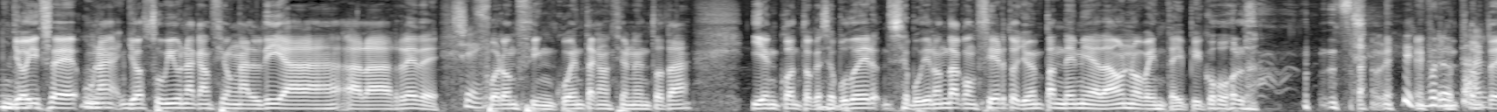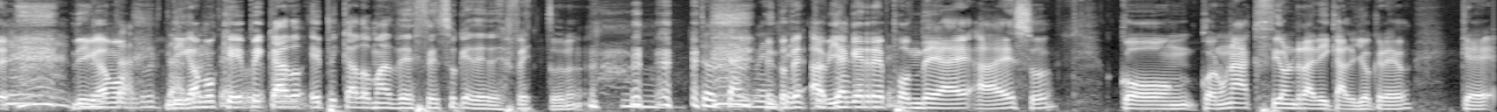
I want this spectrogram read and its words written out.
Yo hice una, yo subí una canción al día a las redes, Sí. fueron 50 canciones en total, y en cuanto que se, pudo, se pudieron dar conciertos, yo en pandemia he dado 90 y pico bolos. ¿sabes? Brutal. Entonces, digamos, Brutal, brutal, digamos que he pecado, he pecado más de exceso que de defecto, ¿no? Mm, Totalmente. Entonces había que responder a, a eso con, con una acción radical, yo creo, que,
